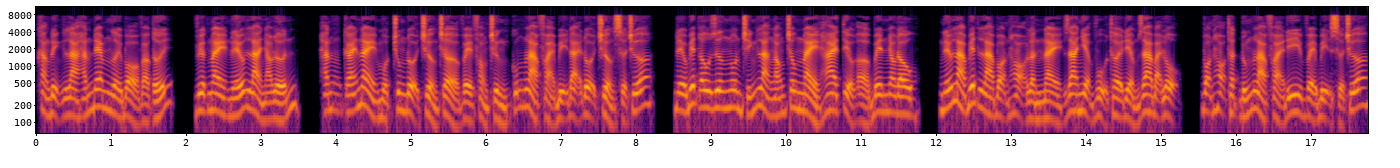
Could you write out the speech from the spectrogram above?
khẳng định là hắn đem người bỏ vào tới, việc này nếu là nháo lớn, hắn cái này một trung đội trưởng trở về phòng trừng cũng là phải bị đại đội trưởng sửa chữa, đều biết Âu Dương Nôn chính là ngóng trông này hai tiểu ở bên nhau đâu, nếu là biết là bọn họ lần này ra nhiệm vụ thời điểm ra bại lộ, bọn họ thật đúng là phải đi về bị sửa chữa.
